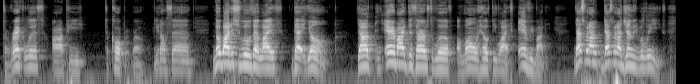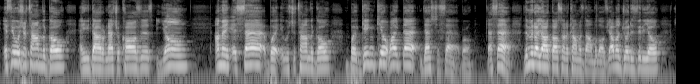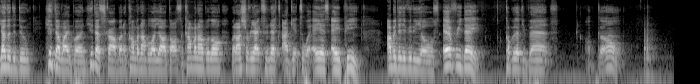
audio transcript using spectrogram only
to Reckless, RP to Corporate, bro. You know what I'm saying? Nobody should lose their life that young. Y'all, everybody deserves to live a long, healthy life. Everybody. That's what I. That's what I generally believe. If it was your time to go and you died of natural causes, young, I mean, it's sad, but it was your time to go. But getting killed like that, that's just sad, bro. That's sad. Let me know y'all thoughts in the comments down below. If y'all enjoyed this video, y'all what to do. Hit that like button, hit that subscribe button, comment down below y'all thoughts, and comment down below what I should react to next. I get to an ASAP. I've been doing videos every day. Couple of the bands. I'm gone.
